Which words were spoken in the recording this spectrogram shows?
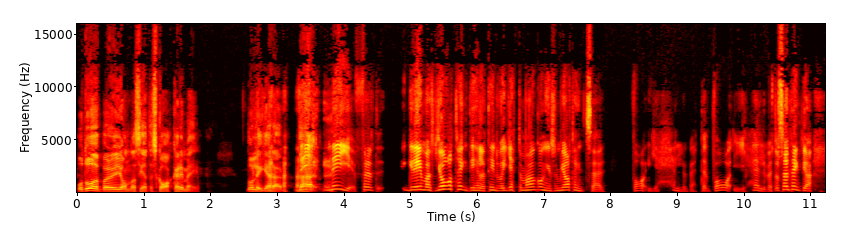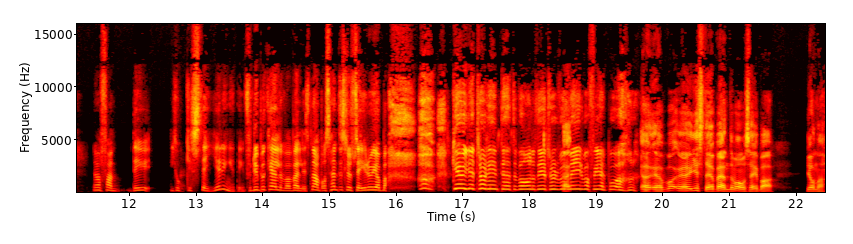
Och då börjar Jonna se att det skakar i mig. Då ligger jag där. Det här, Nej, nej, för att grejen var att jag tänkte hela tiden, det var jättemånga gånger som jag tänkte så här, vad i helvete, vad i helvete? Och sen tänkte jag, nej vad fan, det är Jocke säger ingenting, för du brukar ändå vara väldigt snabb och sen till slut säger du och jag bara "Åh, Gud jag trodde inte att det var något, jag trodde det var mig det var fel på. jag, jag, jag, just det, jag vänder mig om och säger bara Jonna,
